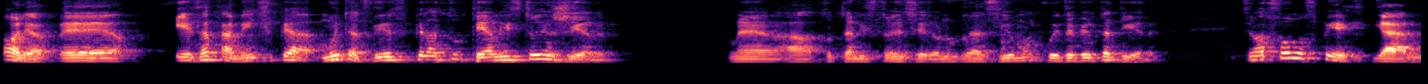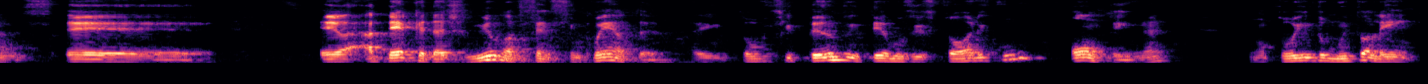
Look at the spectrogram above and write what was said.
Olha, é, exatamente, muitas vezes pela tutela estrangeira. Né? A tutela estrangeira no Brasil é uma coisa verdadeira. Se nós formos pegarmos é, é, a década de 1950, estou citando em termos históricos ontem, né? Não estou indo muito além.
